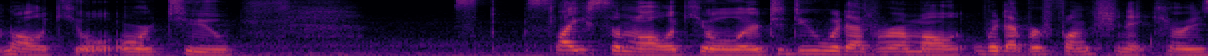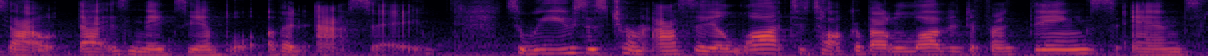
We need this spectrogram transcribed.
molecule, molecule or to slice a molecule or to do whatever whatever function it carries out. That is an example of an assay. So we use this term assay a lot to talk about a lot of different things and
